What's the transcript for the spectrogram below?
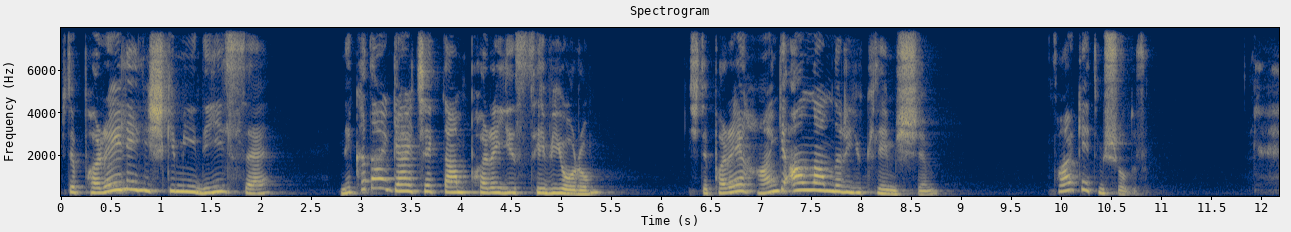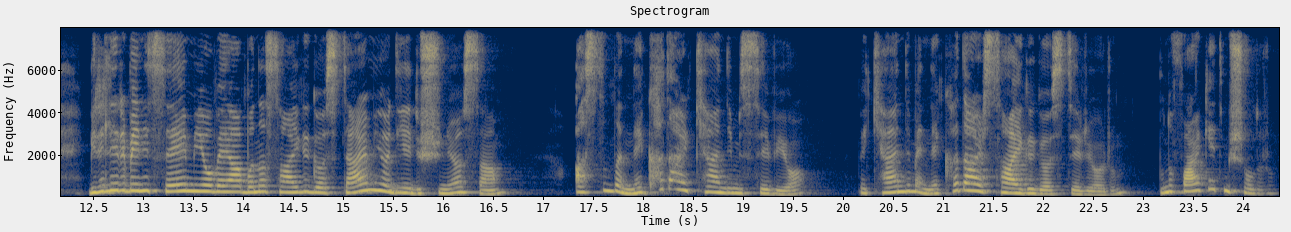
İşte parayla ilişkim iyi değilse ne kadar gerçekten parayı seviyorum, işte paraya hangi anlamları yüklemişim fark etmiş olurum. Birileri beni sevmiyor veya bana saygı göstermiyor diye düşünüyorsam aslında ne kadar kendimi seviyor ve kendime ne kadar saygı gösteriyorum bunu fark etmiş olurum.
